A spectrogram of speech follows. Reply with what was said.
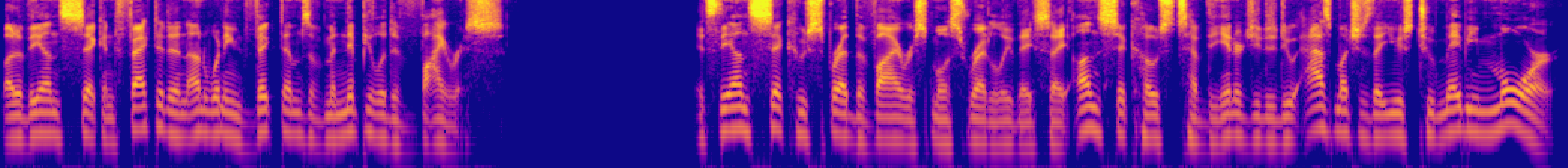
but of the unsick, infected and unwitting victims of manipulative virus. It's the unsick who spread the virus most readily, they say. Unsick hosts have the energy to do as much as they used to, maybe more.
